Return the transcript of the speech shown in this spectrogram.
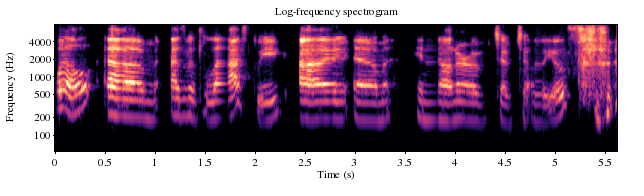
Well, um, as with last week, I am in honor of Chev Chelios.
